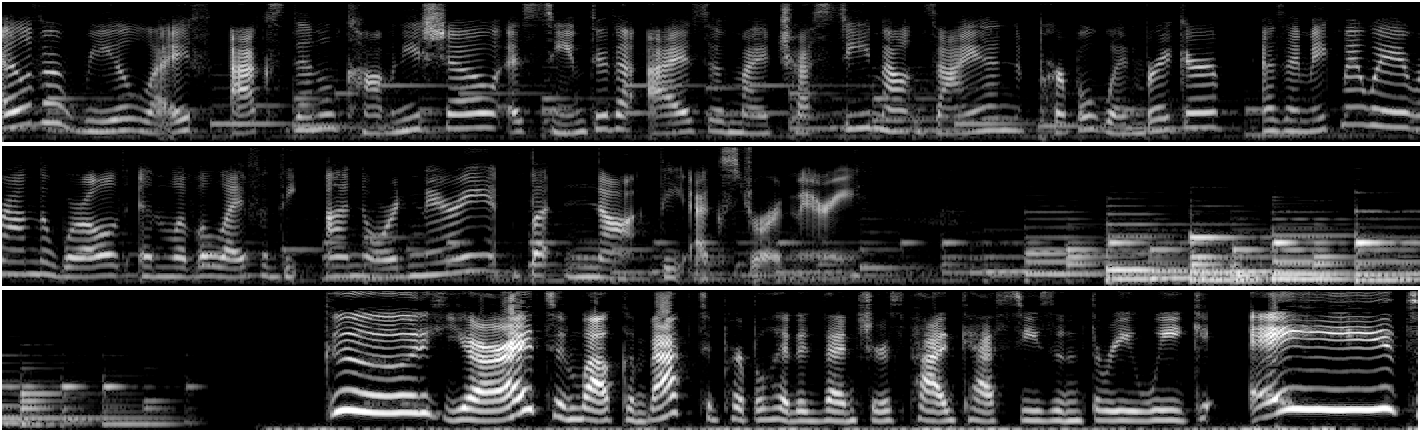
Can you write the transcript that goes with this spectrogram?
I live a real life accidental comedy show as seen through the eyes of my trusty Mount Zion purple windbreaker as I make my way around the world and live a life of the unordinary, but not the extraordinary. Good, you all right, and welcome back to Purple Hood Adventures Podcast Season 3, Week 8.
